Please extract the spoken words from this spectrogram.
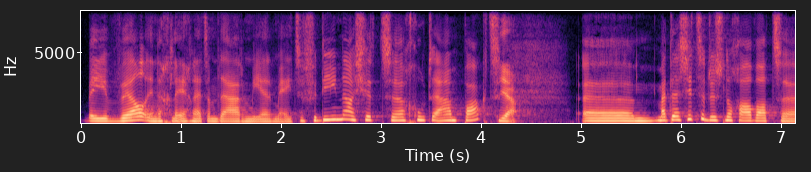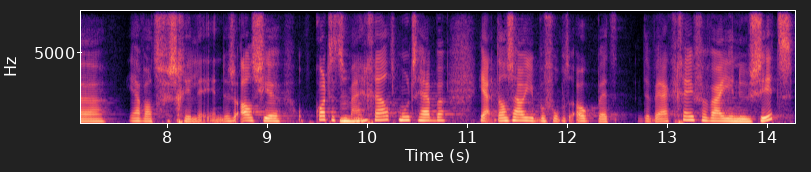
ben je wel in de gelegenheid om daar meer mee te verdienen als je het goed aanpakt. Ja. Ehm, maar daar zitten dus nogal wat, ja, wat verschillen in. Dus als je op korte termijn Mhm. geld moet hebben, ja, dan zou je bijvoorbeeld ook met de werkgever waar je nu zit,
